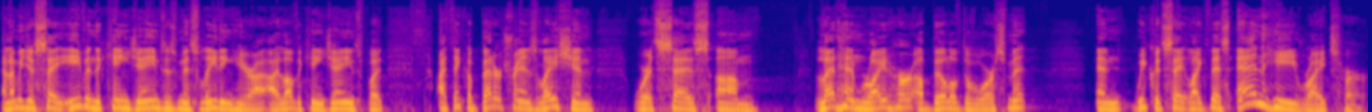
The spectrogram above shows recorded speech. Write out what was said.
And let me just say, even the King James is misleading here. I, I love the King James, but I think a better translation where it says, um, let him write her a bill of divorcement. And we could say it like this, and he writes her.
